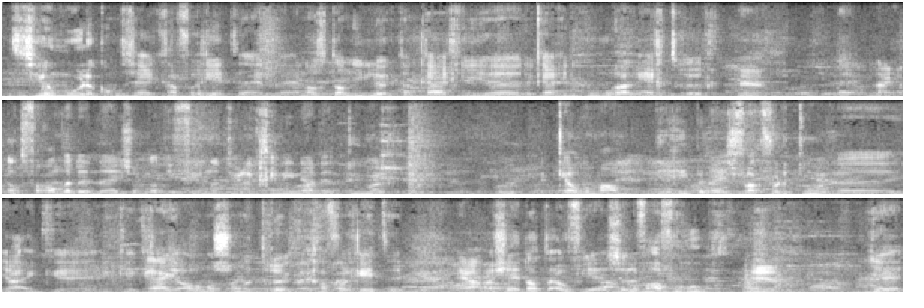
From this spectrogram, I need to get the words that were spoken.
het is heel moeilijk om te zeggen ik ga voor ritten en, en als het dan niet lukt, dan krijg je, eh, dan krijg je die boemerang echt terug. Ja. Nee, nou ja, dat veranderde ineens omdat hij viel natuurlijk, ging hij naar de Tour. Kelderman die riep ineens vlak voor de Tour, eh, ja ik, eh, ik, ik rij je allemaal zonder druk, ik ga voor ritten. Ja, als jij dat over jezelf afroept, Ja. je,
